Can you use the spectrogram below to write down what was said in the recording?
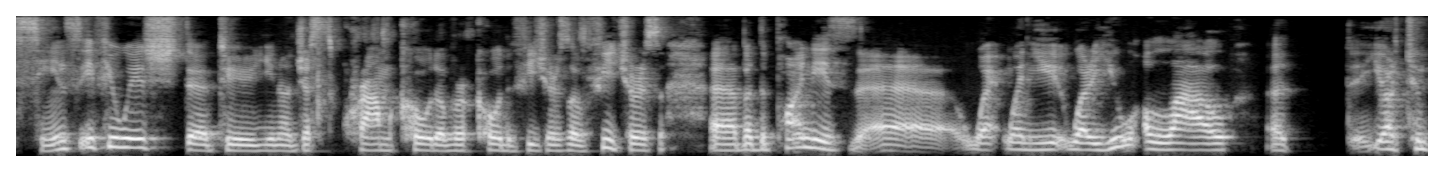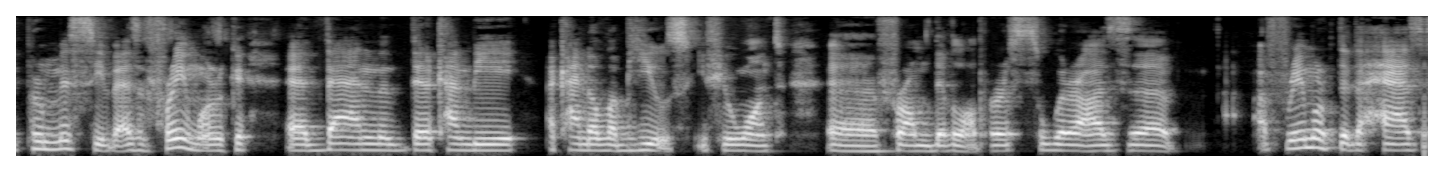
sins, if you wish, to, to, you know just cram code over code, features of features. Uh, but the point is, uh, when, when you where you allow you're too permissive as a framework, then there can be a kind of abuse, if you want, uh, from developers. Whereas uh, a framework that has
